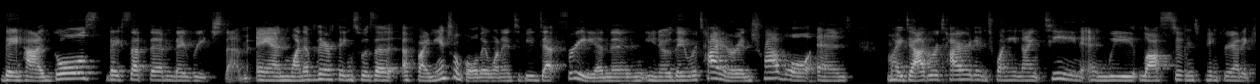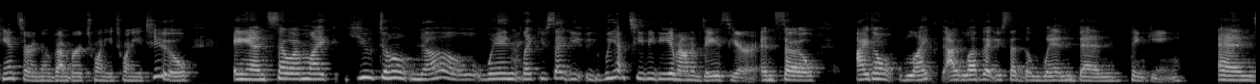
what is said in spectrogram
they had goals, they set them, they reached them. And one of their things was a, a financial goal. They wanted to be debt free. And then, you know, they retire and travel. And my dad retired in 2019 and we lost him to pancreatic cancer in November 2022. And so I'm like, you don't know when, like you said, you, we have TBD amount of days here. And so I don't like, I love that you said the when then thinking. And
